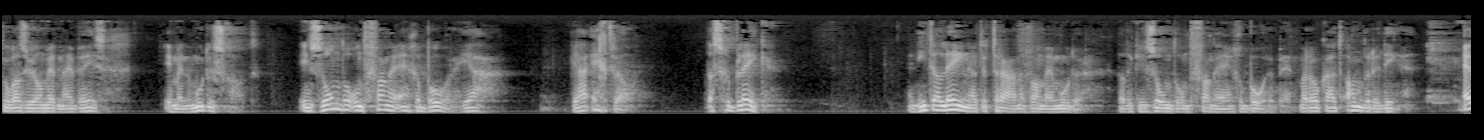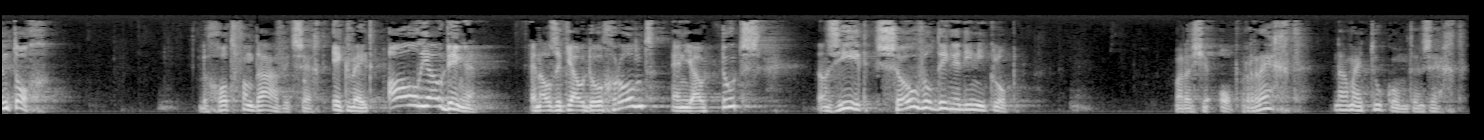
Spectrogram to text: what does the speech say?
Toen was u al met mij bezig. In mijn moederschoot. In zonde ontvangen en geboren. Ja. Ja, echt wel. Dat is gebleken. En niet alleen uit de tranen van mijn moeder. Dat ik in zonde ontvangen en geboren ben. Maar ook uit andere dingen. En toch. De God van David zegt, ik weet al jouw dingen. En als ik jou doorgrond en jou toets, dan zie ik zoveel dingen die niet kloppen. Maar als je oprecht naar mij toe komt en zegt,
